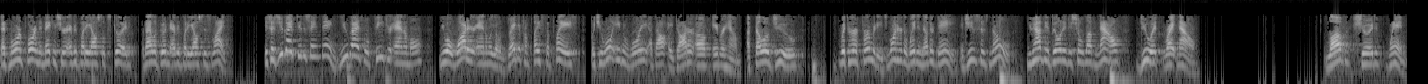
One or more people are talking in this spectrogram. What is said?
That's more important than making sure everybody else looks good, but I look good in everybody else's life. He says, You guys do the same thing. You guys will feed your animal, you will water your animal, you'll drag it from place to place, but you won't even worry about a daughter of Abraham, a fellow Jew with her infirmities. You want her to wait another day. And Jesus says, No. You have the ability to show love now. Do it right now. Love should win.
